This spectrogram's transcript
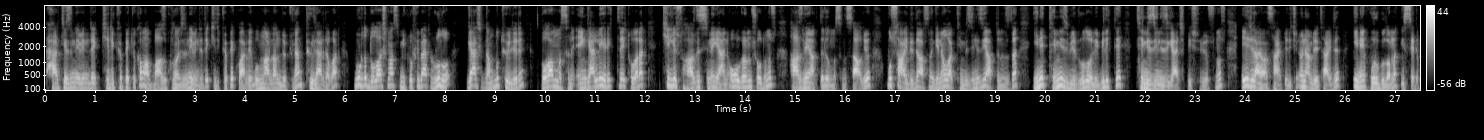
herkesin evinde kedi köpek yok ama bazı kullanıcıların evinde de kedi köpek var ve bunlardan dökülen tüyler de var. Burada dolaşmaz mikrofiber rulo gerçekten bu tüylerin dolanmasını engelleyerek direkt olarak kirli su haznesine yani o görmüş olduğunuz hazneye aktarılmasını sağlıyor. Bu sayede de aslında genel olarak temizliğinizi yaptığınızda yine temiz bir rulo ile birlikte temizliğinizi gerçekleştiriyorsunuz. Evcil hayvan sahipleri için önemli bir detaydı. Yine vurgulamak istedim.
